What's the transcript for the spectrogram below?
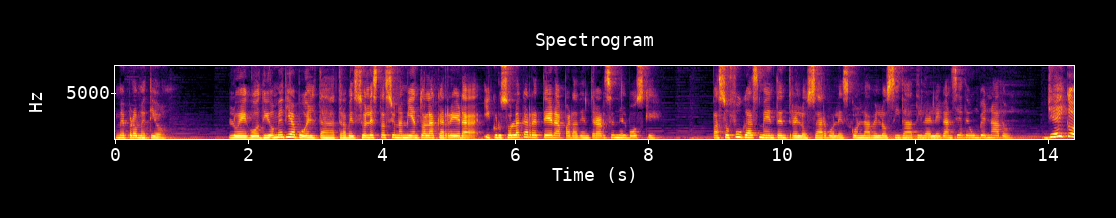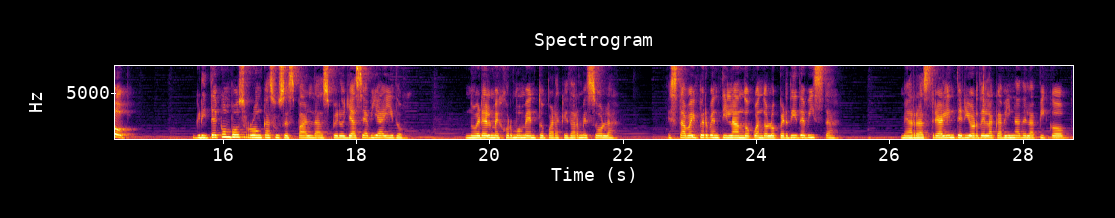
me prometió. Luego dio media vuelta, atravesó el estacionamiento a la carrera y cruzó la carretera para adentrarse en el bosque. Pasó fugazmente entre los árboles con la velocidad y la elegancia de un venado. ¡Jacob! Grité con voz ronca a sus espaldas, pero ya se había ido. No era el mejor momento para quedarme sola. Estaba hiperventilando cuando lo perdí de vista. Me arrastré al interior de la cabina de la pick-up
